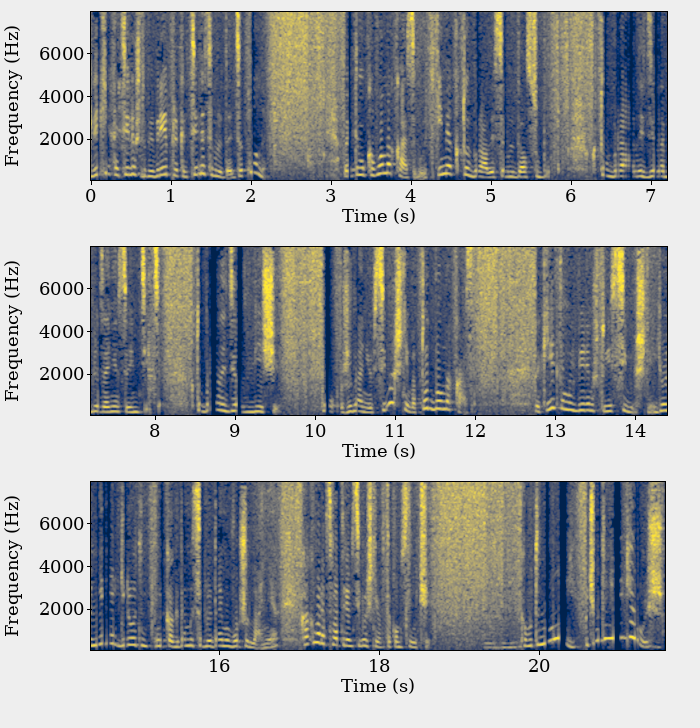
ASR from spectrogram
Греки хотели, чтобы евреи прекратили соблюдать законы. Поэтому кого наказывают? Имя, кто брал и соблюдал субботу, кто брал и делал обрезание своим детям, кто брал и делал вещи по желанию Всевышнего, тот был наказан. Так если мы верим, что есть Всевышний, и он не реагирует, когда мы соблюдаем его желание, как мы рассматриваем Всевышнего в таком случае? Как будто, ну, почему ты не реагируешь?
